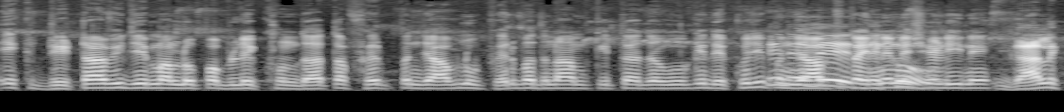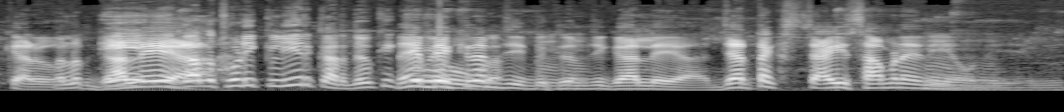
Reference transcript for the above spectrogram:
ਇੱਕ ਡੇਟਾ ਵੀ ਜੇ ਮੰਨ ਲਓ ਪਬਲਿਕ ਹੁੰਦਾ ਤਾਂ ਫਿਰ ਪੰਜਾਬ ਨੂੰ ਫਿਰ ਬਦਨਾਮ ਕੀਤਾ ਜਾਊਗਾ ਕਿ ਦੇਖੋ ਜੀ ਪੰਜਾਬ ਤਾਂ ਇੰਨੇ ਨਸ਼ੇੜੀ ਨੇ। ਗੱਲ ਕਰੋ ਮਤਲਬ ਗੱਲ ਇਹ ਗੱਲ ਥੋੜੀ ਕਲੀਅਰ ਕਰ ਦਿਓ ਕਿ ਨਹੀਂ ਕਿਵੇਂ ਵਿਕਰਮ ਹੋਊਗਾ। ਜੀ ਵਿਕਰਮ ਜੀ ਗੱਲ ਇਹ ਆ ਜਦ ਤੱਕ ਸੱਚਾਈ ਸਾਹਮਣੇ ਨਹੀਂ ਆਉਂਦੀ ਹੈਗੀ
